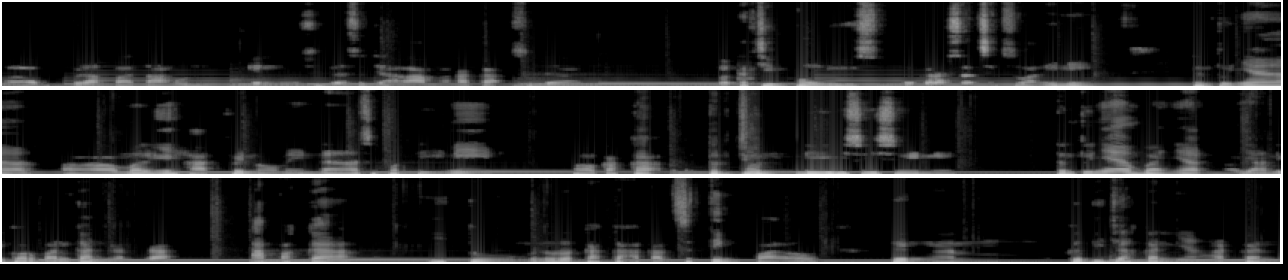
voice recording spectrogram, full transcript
uh, berapa tahun mungkin sudah sejak lama kakak sudah berkecimpung di isu kekerasan seksual ini. Tentunya uh, melihat fenomena seperti ini uh, kakak terjun di isu-isu ini. Tentunya banyak yang dikorbankan kan kak? Apakah itu menurut kakak akan setimpal dengan kebijakan yang akan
